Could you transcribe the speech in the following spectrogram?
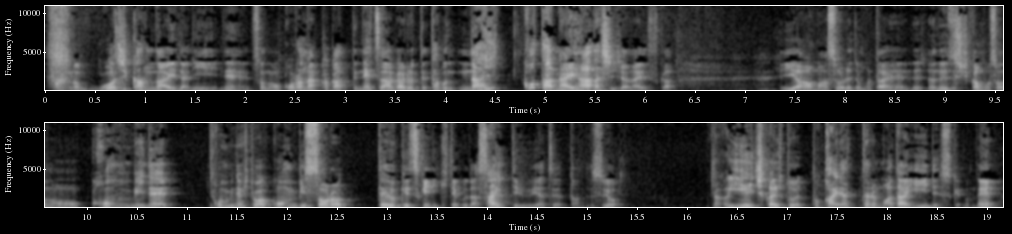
その5時間の間にねそのコロナかかって熱上がるって多分ないことはない話じゃないですか。いやまあそれでも大変ででしかもそのコンビでコンビの人はコンビ揃って受付に来てくださいっていうやつやったんですよだから家近い人とかやったらまだいいですけどね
